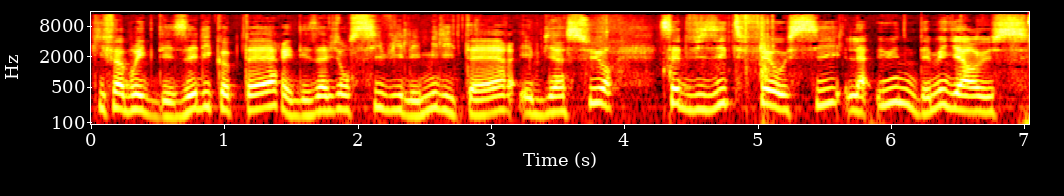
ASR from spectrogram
qui fabriquent des hélicoptères et des avions civils et militaires. Et bien sûr, cette visite fait aussi la une des médias russes.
